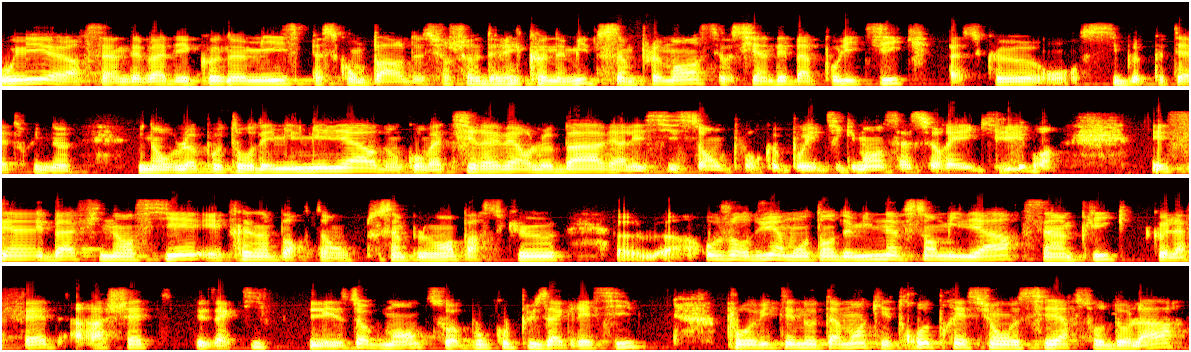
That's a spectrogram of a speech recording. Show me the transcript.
Oui, alors c'est un débat d'économistes parce qu'on parle de surchauffe de l'économie tout simplement. C'est aussi un débat politique parce qu'on cible peut-être une, une, enveloppe autour des 1000 milliards, donc on va tirer vers le bas, vers les 600 pour que politiquement ça se rééquilibre. Et c'est un débat financier et très important, tout simplement parce que euh, aujourd'hui un montant de 1900 milliards, ça implique que la Fed rachète des actifs, les augmente, soit beaucoup plus agressive pour éviter notamment qu'il y ait trop de pression haussière sur le dollar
